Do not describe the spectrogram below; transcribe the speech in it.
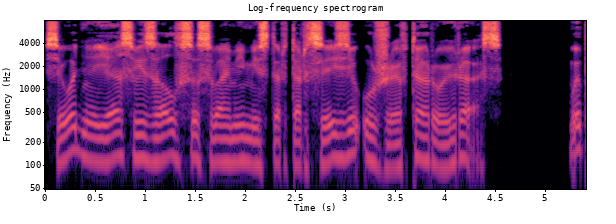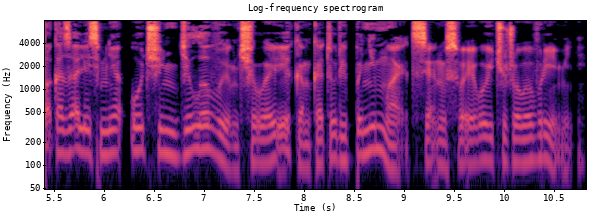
«Сегодня я связался с вами, мистер Торсези, уже второй раз. Вы показались мне очень деловым человеком, который понимает цену своего и чужого времени,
